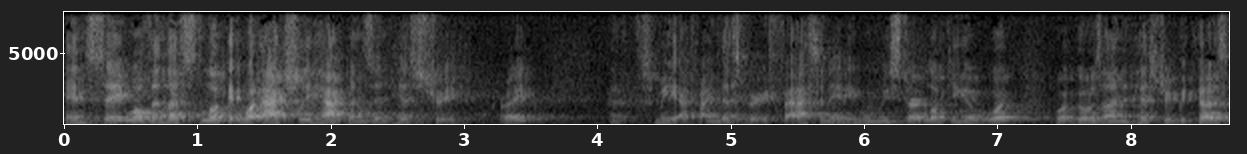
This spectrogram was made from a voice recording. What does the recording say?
and say, well, then let's look at what actually happens in history, right? To me, I find this very fascinating when we start looking at what, what goes on in history because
